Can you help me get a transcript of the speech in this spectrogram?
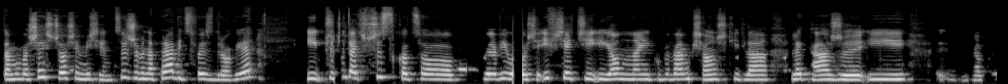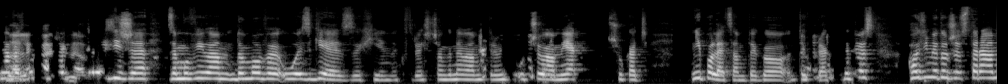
tam chyba 6 czy 8 miesięcy, żeby naprawić swoje zdrowie i przeczytać wszystko, co pojawiło się i w sieci, i online. Kupowałam książki dla lekarzy i no, nawet lekarzy, tak crazy, że zamówiłam domowe USG z Chin, które ściągnęłam, którym uczyłam, jak szukać nie polecam tego, tych praktyk. Natomiast chodzi mi o to, że starałam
